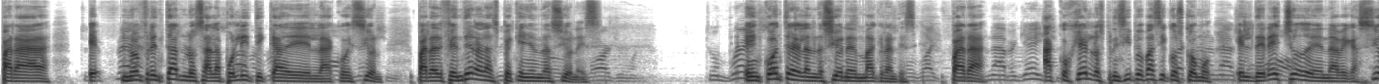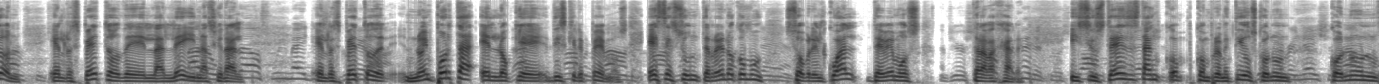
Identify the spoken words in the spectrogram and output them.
para eh, no enfrentarnos a la política de la cohesión, para defender a las pequeñas naciones en contra de las naciones más grandes, para acoger los principios básicos como el derecho de navegación, el respeto de la ley nacional, el respeto de, no importa en lo que discrepemos, ese es un terreno común sobre el cual debemos trabajar. Y si ustedes están comprometidos con, un, con un,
